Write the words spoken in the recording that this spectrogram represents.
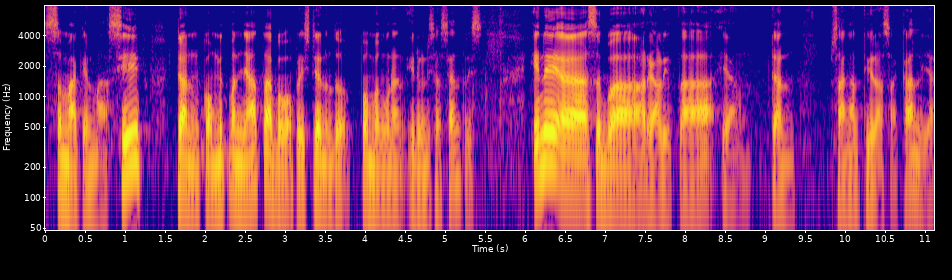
semakin masif dan komitmen nyata Bapak Presiden untuk pembangunan Indonesia sentris. Ini uh, sebuah realita yang dan sangat dirasakan ya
